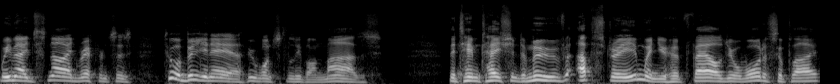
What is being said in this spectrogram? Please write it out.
we made snide references to a billionaire who wants to live on Mars. The temptation to move upstream when you have fouled your water supply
